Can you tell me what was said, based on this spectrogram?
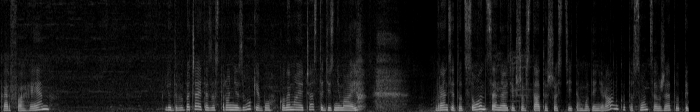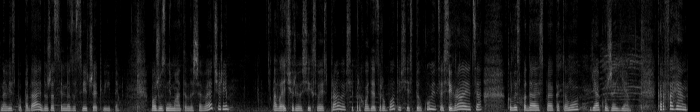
Карфаген. Люди, вибачайте за сторонні звуки, бо коли маю час, тоді знімаю. Вранці тут сонце, навіть якщо встати о 6 там, годині ранку, то сонце вже тут під навіс попадає, дуже сильно засвічує квіти. Можу знімати лише ввечері, а ввечері у всіх свої справи, всі приходять з роботи, всі спілкуються, всі граються, коли спадає спека, тому як уже є. Карфаген.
